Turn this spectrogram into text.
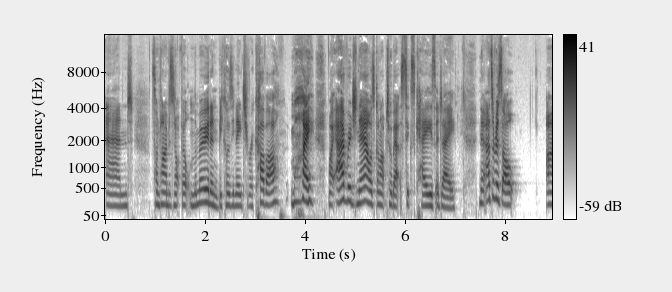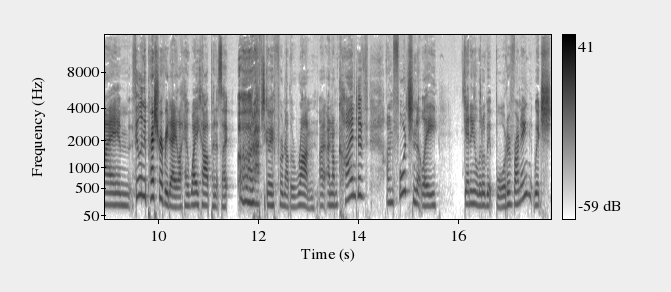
and sometimes it's not felt in the mood and because you need to recover, my my average now has gone up to about 6 Ks a day. Now as a result, I'm feeling the pressure every day. Like I wake up and it's like, oh, I have to go for another run. And I'm kind of, unfortunately, getting a little bit bored of running, which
